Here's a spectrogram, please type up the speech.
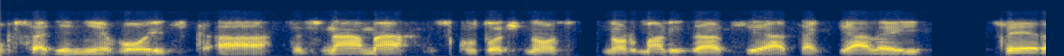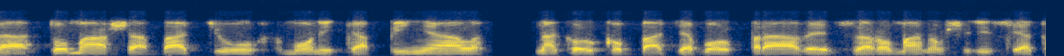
obsadenie vojsk a známa skutočnosť, normalizácia a tak ďalej. Cera Tomáša Baťu, Monika Piňal, nakoľko Baťa bol práve s Romanom 68.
